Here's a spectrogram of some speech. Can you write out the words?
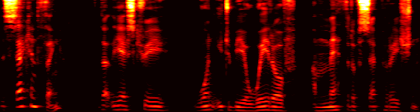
the second thing that the SQA want you to be aware of, a method of separation,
